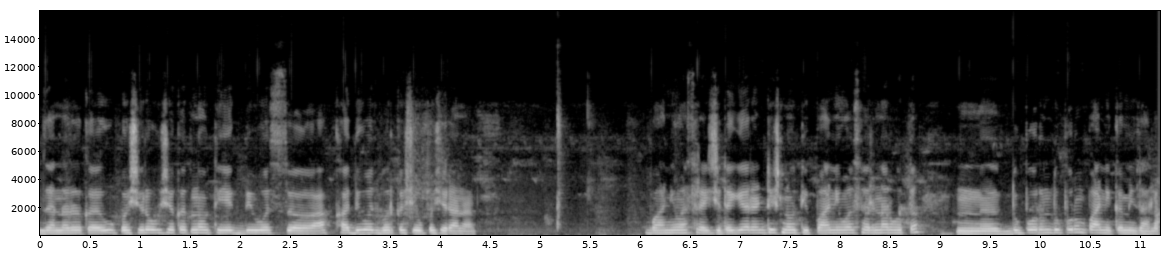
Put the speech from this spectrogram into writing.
जनावरं काय उपाशी राहू शकत नव्हते. एक दिवस अख्खा दिवसभर कशी उपाशी राहणार? पाणी वसरायची तर गॅरंटीच नव्हती. पाणी वसरणार होतं. दुपारून दुपारून पाणी कमी झालं.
